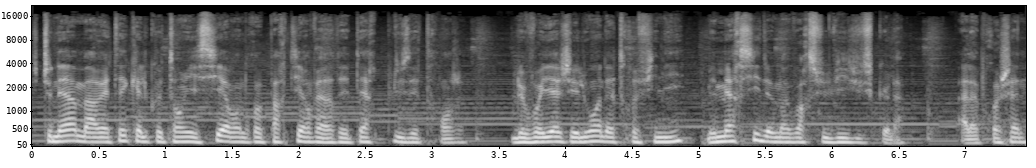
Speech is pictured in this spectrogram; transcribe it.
Je tenais à m'arrêter quelque temps ici avant de repartir vers des terres plus étranges. Le voyage est loin d'être fini, mais merci de m'avoir suivi jusque-là. À la prochaine.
